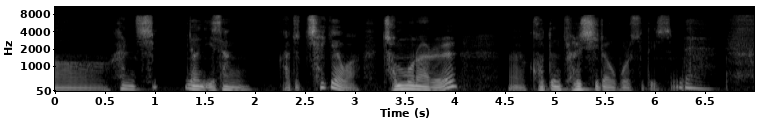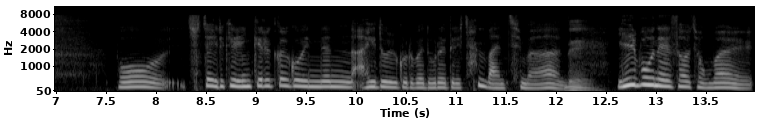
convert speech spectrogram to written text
어, 한 10년 이상 아주 체계화, 전문화를 어, 거둔 결실이라고 볼 수도 있습니다. 네. 뭐 진짜 이렇게 인기를 끌고 있는 아이돌 그룹의 노래들이 참 많지만 네. 일본에서 정말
